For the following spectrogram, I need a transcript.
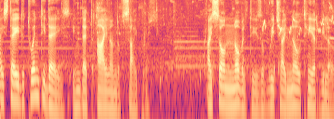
I stayed 20 days in that island of Cyprus. I saw novelties of which I note here below.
